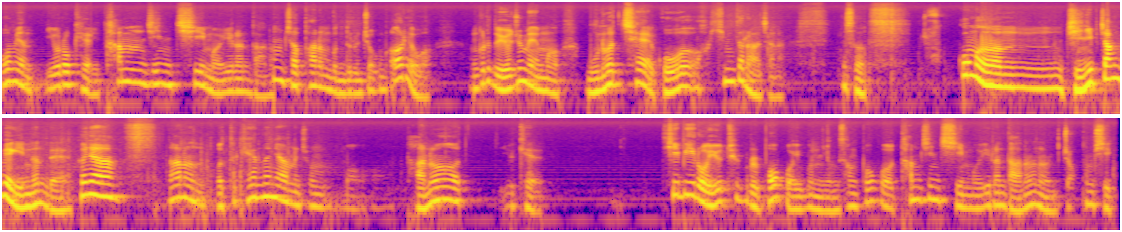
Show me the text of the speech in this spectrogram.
보면 이렇게 탐진치 뭐 이런 단어 접하는 분들은 조금 어려워. 안 그래도 요즘에 뭐 문어체 고 힘들어 하잖아. 그래서 꿈은 진입 장벽이 있는데 그냥 나는 어떻게 했느냐 하면 좀 뭐 단어 이렇게 TV로 유튜브를 보고 이분 영상 보고 탐진치 뭐 이런 단어는 조금씩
